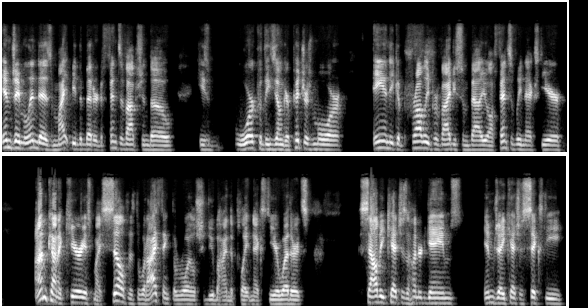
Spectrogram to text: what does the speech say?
MJ Melendez might be the better defensive option, though. He's worked with these younger pitchers more, and he could probably provide you some value offensively next year. I'm kind of curious myself as to what I think the Royals should do behind the plate next year, whether it's Salvy catches 100 games, MJ catches 60,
